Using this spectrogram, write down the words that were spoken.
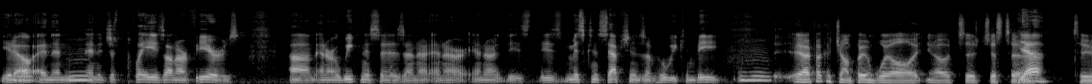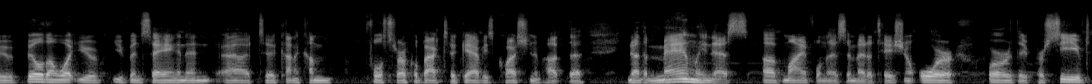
you know, and then and it just plays on our fears. Um, and our weaknesses and our and our and our these these misconceptions of who we can be. yeah, if I could jump in, Will, you know, to just to Yeah. to build on what you've you've been saying, and then uh, to kind of come full circle back to Gabby's question about the, you know, the manliness of mindfulness and meditation, or or the perceived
